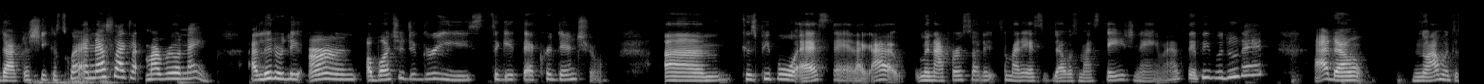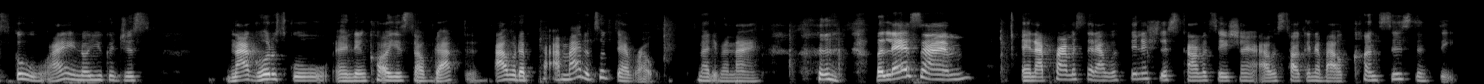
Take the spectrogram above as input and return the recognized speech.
Dr. Shika Square, and that's like, like my real name. I literally earned a bunch of degrees to get that credential. Um, because people will ask that. Like I when I first started, somebody asked if that was my stage name. I said, people do that. I don't. No, I went to school. I didn't know you could just not go to school and then call yourself doctor. I would have I might have took that route. Not even nine. but last time and I promised that I would finish this conversation. I was talking about consistency.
